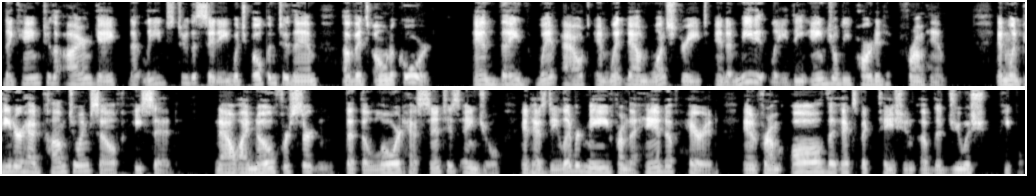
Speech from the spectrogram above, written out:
they came to the iron gate that leads to the city, which opened to them of its own accord. And they went out and went down one street, and immediately the angel departed from him. And when Peter had come to himself, he said, Now I know for certain that the Lord has sent his angel and has delivered me from the hand of Herod and from all the expectation of the Jewish people.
